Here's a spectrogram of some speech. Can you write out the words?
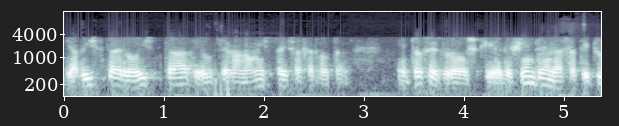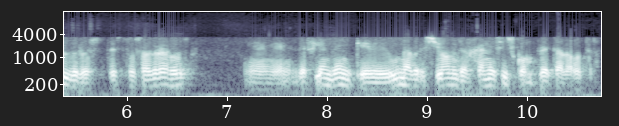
yavista, eloísta, deuteronomista y sacerdotal. Entonces los que defienden la actitud de los textos sagrados eh, defienden que una versión del Génesis completa la otra.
